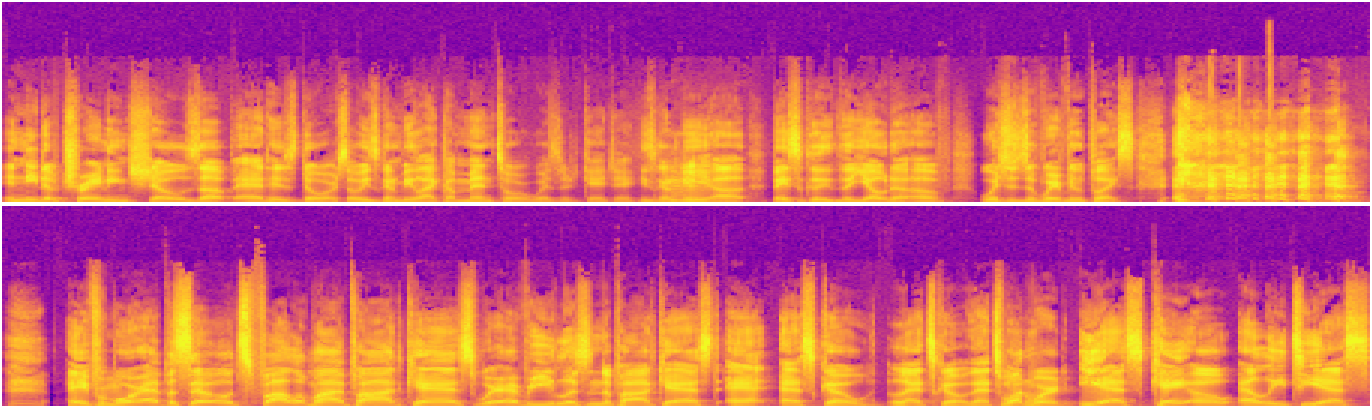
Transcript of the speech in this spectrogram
in need of training shows up at his door. So he's gonna be like a mentor wizard, KJ. He's gonna be uh, basically the Yoda of Wizards of Waverly Place. Hey, for more episodes, follow my podcast wherever you listen to podcasts at Esko Let's Go. That's one word, E S K O L E T S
